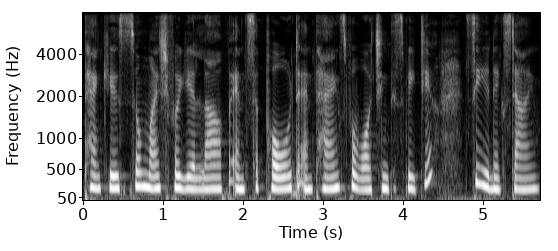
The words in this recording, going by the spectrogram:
Thank you so much for your love and support and thanks for watching this video. See you next time.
